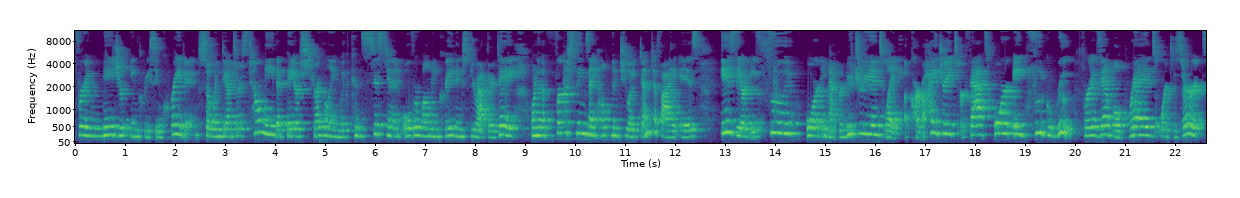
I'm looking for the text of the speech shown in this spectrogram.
for a major increase in craving. So when dancers tell me that they are struggling with consistent and overwhelming cravings throughout their day, one of the first things I help them to identify is is there a food or a macronutrient like a carbohydrates or fats or a food group, for example, breads or desserts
